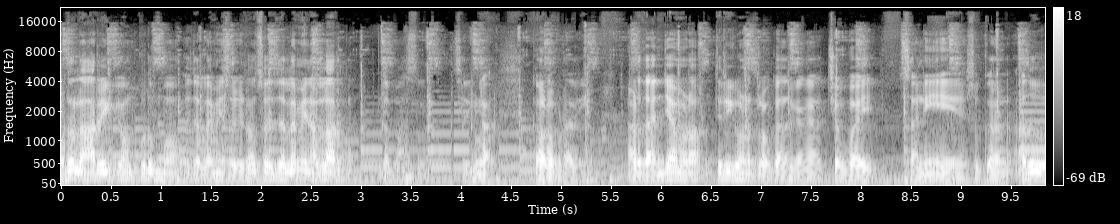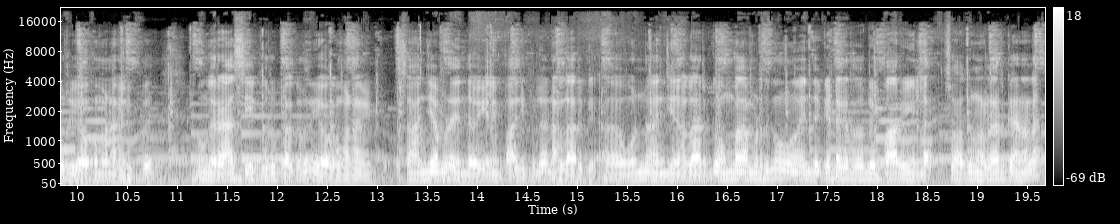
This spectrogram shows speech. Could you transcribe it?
உடல் ஆரோக்கியம் குடும்பம் இதெல்லாமே சொல்லிவிடுவோம் ஸோ இதெல்லாமே நல்லாயிருக்கும் இந்த மாதத்தில் சரிங்களா? கவலைப்படாதீங்க. அடுத்து அஞ்சாம் இடம் திரிகோணத்தில் உட்காந்துருக்காங்க செவ்வாய் சனி சுக்கரன். அது ஒரு யோகமான அமைப்பு. உங்கள் ராசியை குரு பார்க்குறது யோகமான அமைப்பு. ஸோ அஞ்சாம் இடம் எந்த வகையிலையும் பாதிப்பில் நல்லாயிருக்கு அதாவது ஒன்று அஞ்சு நல்லாயிருக்கு ஒன்பதாம் இடத்துக்கும் எந்த கெட்ட பார்வையும் இல்லை. ஸோ அதுவும் நல்லாயிருக்கு அதனால்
